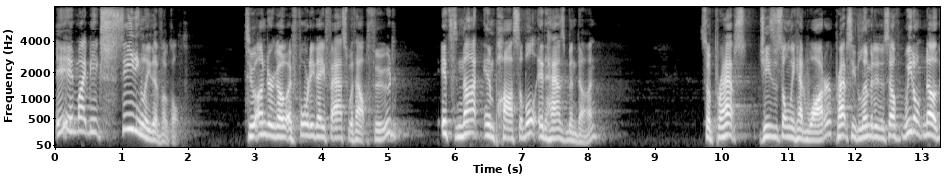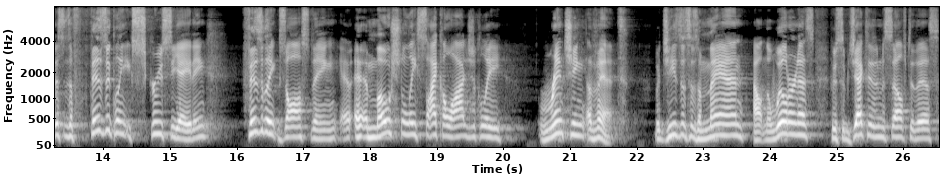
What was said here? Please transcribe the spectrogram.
it, it might be exceedingly difficult to undergo a 40 day fast without food. It's not impossible, it has been done. So perhaps Jesus only had water. Perhaps he limited himself. We don't know. This is a physically excruciating, physically exhausting, emotionally, psychologically wrenching event. But Jesus is a man out in the wilderness who subjected himself to this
